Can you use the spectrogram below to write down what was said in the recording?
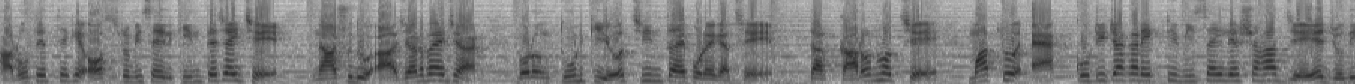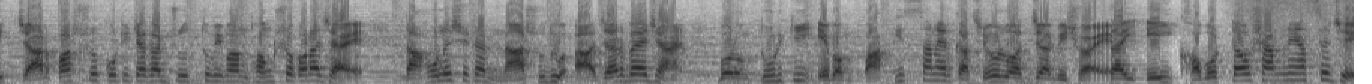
ভারতের থেকে অস্ত্র মিসাইল কিনতে চাইছে, না শুধু আজারবাইজান, বরং তুর্কিও চিন্তায় পড়ে গেছে। তার কারণ হচ্ছে, মাত্র এক কোটি টাকার একটি মিসাইলের সাহায্যে যদি চার পাঁচশো কোটি টাকার যুদ্ধ বিমান ধ্বংস করা যায়, তাহলে সেটা না শুধু আজারবাইজান, বরং তুর্কি এবং পাকিস্তানের কাছেও লজ্জার বিষয়। তাই এই খবরটাও সামনে আসছে যে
